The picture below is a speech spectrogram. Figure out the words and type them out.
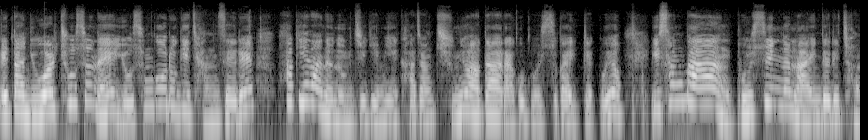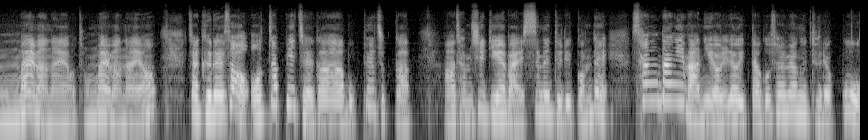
일단 6월 초순에 요 숨고르기 장세를 확인하는 움직임이 가장 중요하다라고 볼 수가 있겠고요. 이 상방 볼 수 있는 라인들이 정말 많아요. 정말 많아요. 자, 그래서 어차피 제가 목표 주가 아, 잠시 뒤에 말씀을 드릴 건데 상당히 많이 열려 있다고 설명을 드렸고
